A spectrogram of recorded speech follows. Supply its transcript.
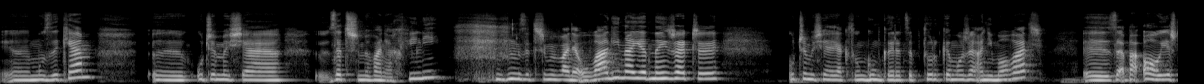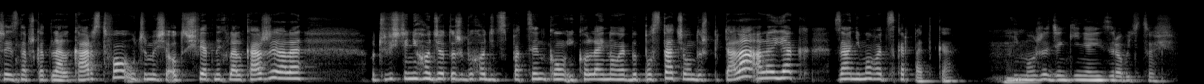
y, muzykiem, y, uczymy się zatrzymywania chwili, zatrzymywania uwagi na jednej rzeczy, uczymy się, jak tą gumkę recepturkę może animować. Y, o, jeszcze jest na przykład lalkarstwo. Uczymy się od świetnych lalkarzy, ale oczywiście nie chodzi o to, żeby chodzić z pacynką i kolejną jakby postacią do szpitala, ale jak zaanimować skarpetkę. Hmm. I może dzięki niej zrobić coś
